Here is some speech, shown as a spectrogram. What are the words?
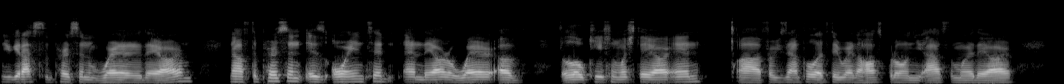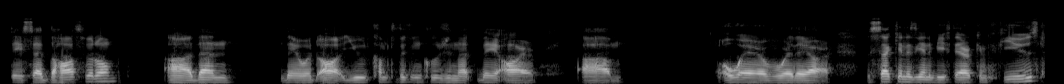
you could ask the person where they are. Now, if the person is oriented and they are aware of the location which they are in, uh, for example, if they were in the hospital and you ask them where they are, they said the hospital, uh, then they would uh, you would come to the conclusion that they are um, aware of where they are. The second is going to be if they are confused.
